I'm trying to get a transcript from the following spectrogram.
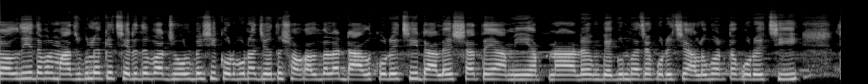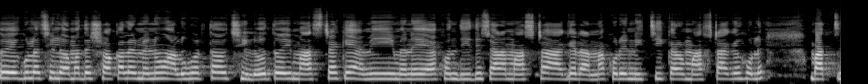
জল দিয়ে তারপর মাছগুলোকে ছেড়ে দেবো আর ঝোল বেশি করব না। যেহেতু সকালবেলা ডাল করেছি, ডালের সাথে আমি আপনার বেগুন ভাজা করেছি, আলু ভর্তা করেছি। তো এগুলো ছিল আমাদের সকালের মেনু আলু ভর্তাও ছিল। তো এই মাছটাকে আমি মানে এখন দিয়ে দিচ্ছি আর মাছটা আগে রান্না করে নিচ্ছি। কারণ মাছটা আগে হলে বাচ্চা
